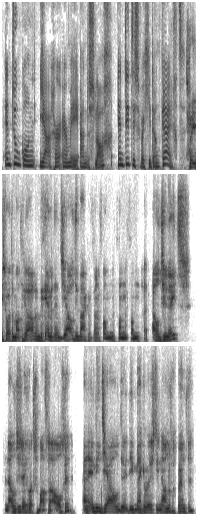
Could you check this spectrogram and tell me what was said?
En toen kon Jager ermee aan de slag. En dit is wat je dan krijgt. Twee soorten materialen. We beginnen met een gel, die maken we van, van, van, van alginates. Een alginate wordt gemaakt van algen. En in die gel die, die mengen we dus die nanofragmenten.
